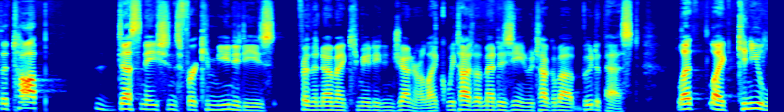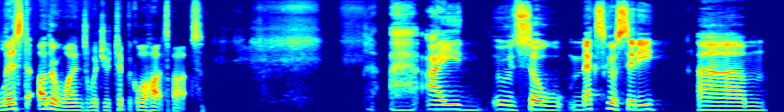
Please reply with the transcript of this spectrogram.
the top destinations for communities for the nomad community in general? Like we talked about Medellin, we talk about Budapest. Let like, can you list other ones which are typical hotspots? I so Mexico City. Um,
